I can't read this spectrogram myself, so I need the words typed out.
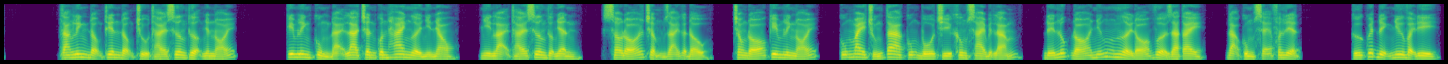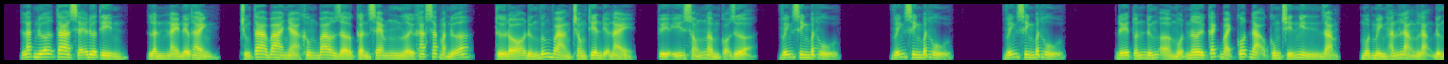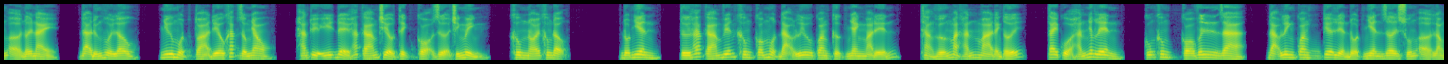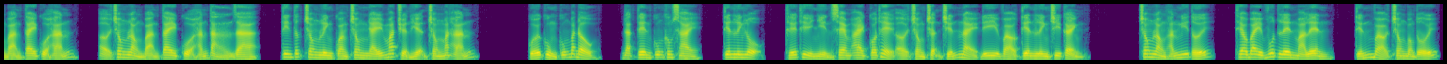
Tàng Linh động thiên động chủ Thái Sương Thượng Nhân nói. Kim Linh cùng Đại La chân quân hai người nhìn nhau, nhìn lại Thái Sương Thượng Nhân, sau đó chậm rãi gật đầu, trong đó Kim Linh nói, cũng may chúng ta cũng bố trí không sai biệt lắm, đến lúc đó những người đó vừa ra tay, đạo cùng sẽ phân liệt. Cứ quyết định như vậy đi, lát nữa ta sẽ đưa tin, lần này nếu thành, chúng ta ba nhà không bao giờ cần xem người khác sắc mặt nữa, từ đó đứng vững vàng trong thiên địa này, tùy ý sóng ngầm cọ rửa, vĩnh sinh bất hủ. Vĩnh sinh bất hủ. Vĩnh sinh bất hủ. Đế Tuấn đứng ở một nơi cách Bạch Cốt Đạo cung 9000 dặm, một mình hắn lẳng lặng đứng ở nơi này, đã đứng hồi lâu, như một tòa điêu khắc giống nhau, hắn tùy ý để hắc ám triều tịch cọ rửa chính mình, không nói không động. Đột nhiên, Từ hắc ám viễn không có một đạo lưu quang cực nhanh mà đến, thẳng hướng mặt hắn mà đánh tới, tay của hắn nhấc lên, cũng không có vươn ra, đạo linh quang kia liền đột nhiên rơi xuống ở lòng bàn tay của hắn, ở trong lòng bàn tay của hắn tàng ra, tin tức trong linh quang trong nháy mắt chuyển hiện trong mắt hắn. Cuối cùng cũng bắt đầu, đặt tên cũng không sai, tiên linh lộ, thế thì nhìn xem ai có thể ở trong trận chiến này đi vào tiên linh chi cảnh. Trong lòng hắn nghĩ tới, theo bay vút lên mà lên, tiến vào trong bóng tối.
